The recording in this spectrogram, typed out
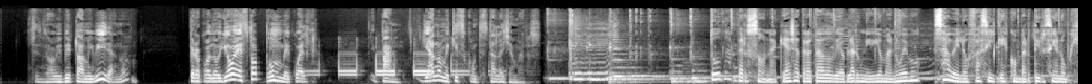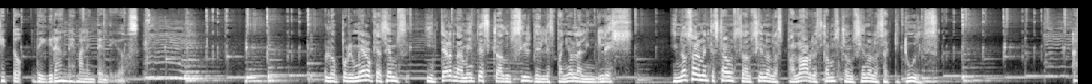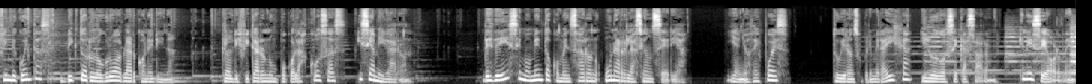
vivir toda mi vida, ¿no? Pero cuando yo esto, ¡pum!, me cuelga. Y ¡pam! Ya no me quiso contestar las llamadas. Toda persona que haya tratado de hablar un idioma nuevo sabe lo fácil que es convertirse en objeto de grandes malentendidos. Lo primero que hacemos internamente es traducir del español al inglés. Y no solamente estamos traduciendo las palabras, estamos traduciendo las actitudes. A fin de cuentas, Víctor logró hablar con Erina. Clarificaron un poco las cosas y se amigaron. Desde ese momento comenzaron una relación seria. Y años después, tuvieron su primera hija y luego se casaron. En ese orden.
